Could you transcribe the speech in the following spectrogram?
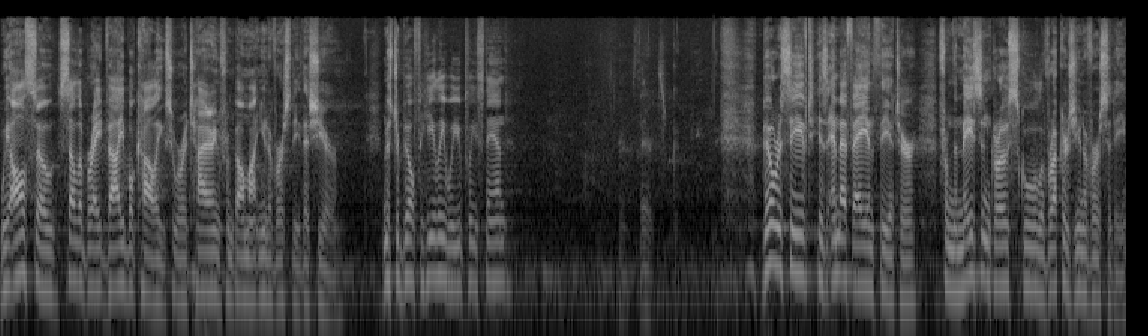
we also celebrate valuable colleagues who are retiring from Belmont University this year. Mr. Bill Feehely, will you please stand? There, Bill received his MFA in theater from the Mason Gross School of Rutgers University.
